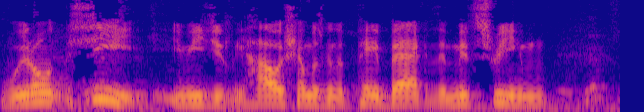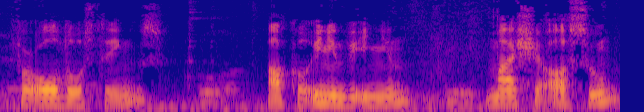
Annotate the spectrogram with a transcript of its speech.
we don't see immediately how Hashem is going to pay back the Mitzrim for all those things. I'll call inyan v'inyan. Masha Asu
